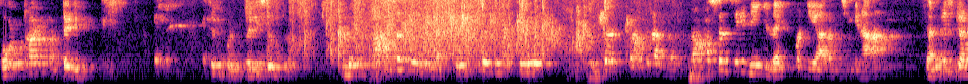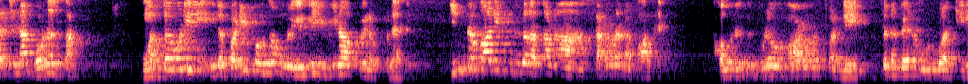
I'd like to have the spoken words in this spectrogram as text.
தோற்றால் பட்டறிவு. சிம்பிள் வெரி சிம்பிள் இந்த ப்ராசஸ் சர்வீஸ்க்கு அந்த ப்ராசஸே நீங்க லைக் பண்ணி ஆரம்பிச்சீங்கன்னா சர்வீஸ் கிடைச்சுன்னா போனஸ் தான். மற்றபடி இந்த படிப்பு வந்து உங்களுக்கு எங்கேயும் வீணா போயிடக்கூடாது இந்த மாதிரி புரிதலை தான் நான் சரவணனை பார்த்தேன் அவர் வந்து இவ்வளவு ஹார்ட் ஒர்க் பண்ணி இத்தனை பேரை உருவாக்கி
